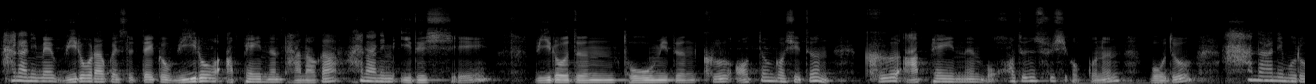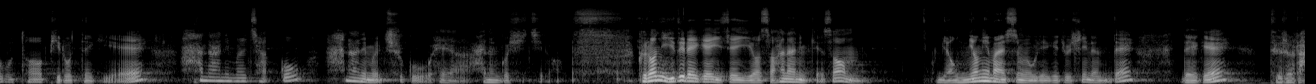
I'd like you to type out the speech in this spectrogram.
하나님의 위로라고 했을 때 그 위로 앞에 있는 단어가 하나님이듯이 위로든 도움이든 그 어떤 것이든 그 앞에 있는 모든 수식어구는 모두 하나님으로부터 비롯되기에 하나님을 찾고 하나님을 추구해야 하는 것이지요. 그런 이들에게 이제 이어서 하나님께서 명령의 말씀을 우리에게 주시는데 내게 들으라.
